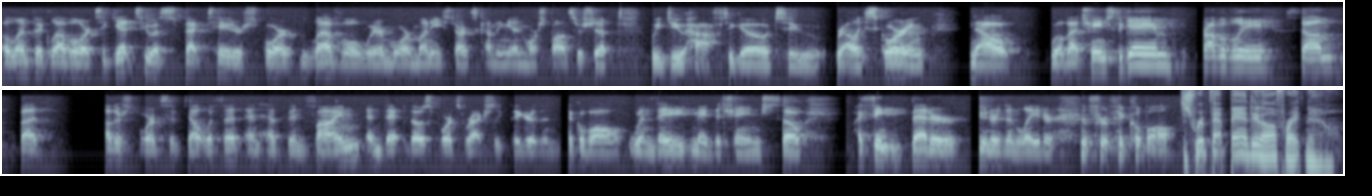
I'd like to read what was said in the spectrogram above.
Olympic level or to get to a spectator sport level where more money starts coming in, more sponsorship, we do have to go to rally scoring. Now, will that change the game? Probably some, but other sports have dealt with it and have been fine. And th- those sports were actually bigger than pickleball when they made the change. So I think better sooner than later for pickleball. Just rip that band aid off right now.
